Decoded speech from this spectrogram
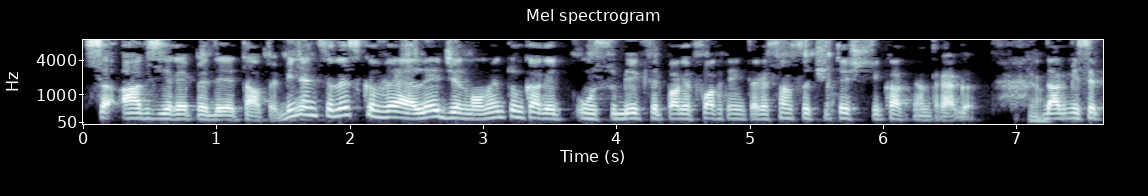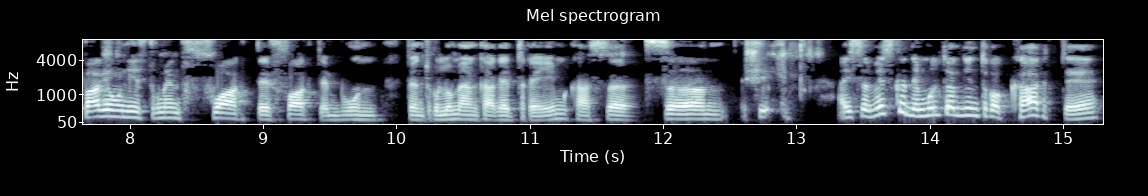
să arzi repede etape. Bineînțeles că vei alege în momentul în care un subiect se pare foarte interesant să citești și cartea întreagă. Da. Dar mi se pare un instrument foarte, foarte bun pentru lumea în care trăim ca să... să și ai să vezi că de multe ori dintr-o carte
